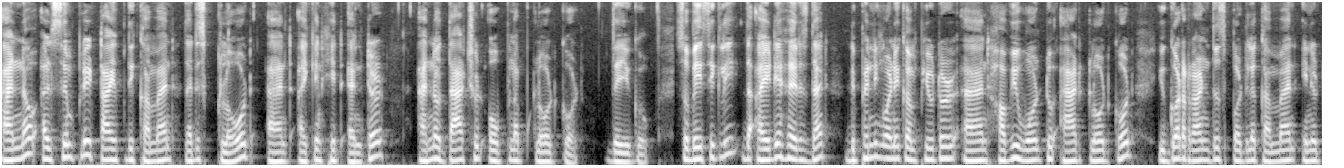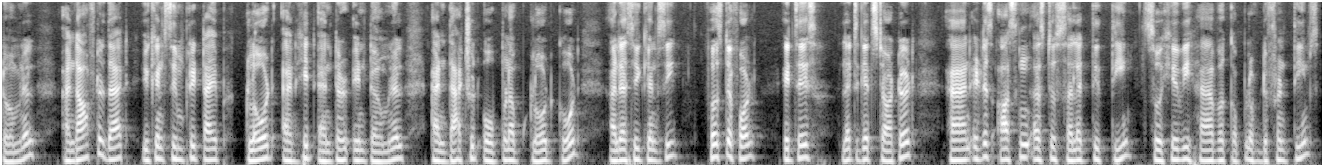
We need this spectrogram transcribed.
and now I'll simply type the command that is Claude and I can hit enter and now that should open up Claude Code. There you go. So basically the idea here is that depending on your computer and how you want to add Claude Code you got to run this particular command in your terminal. And after that you can simply type Claude and hit enter in terminal and that should open up Claude Code. And as you can see first of all it says let's get started. And it is asking us to select the theme. So here we have a couple of different themes.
